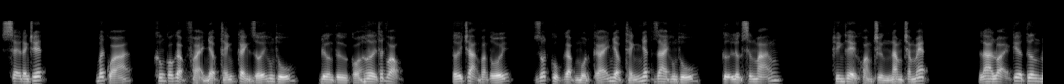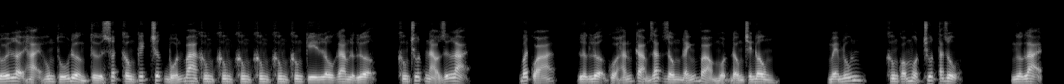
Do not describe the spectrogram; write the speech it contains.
sẽ đánh chết. Bất quá, không có gặp phải nhập thánh cảnh giới hung thú, đường từ có hơi thất vọng. Tới trạm vào tối, rốt cục gặp một cái nhập thánh nhất giai hung thú, cự lực xương mãng. Hình thể khoảng chừng năm trăm mét. Là loại kia tương đối lợi hại hung thú đường từ xuất công kích trước bốn ba kg lực lượng, không chút nào giữ lại bất quá, lực lượng của hắn cảm giác giống đánh vào một đống trên đông. Mềm lún không có một chút tác dụng. Ngược lại,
